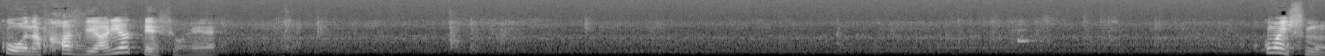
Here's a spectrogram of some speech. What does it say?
構な数でやり合ってんですよね。ここまで質問。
